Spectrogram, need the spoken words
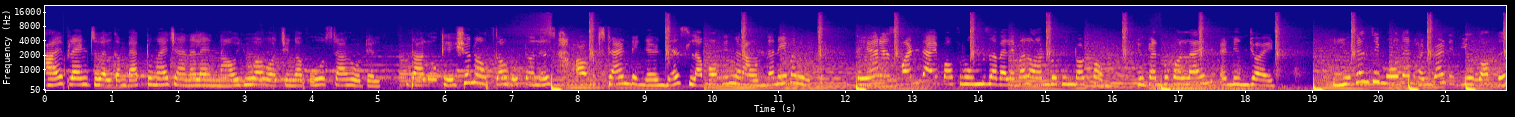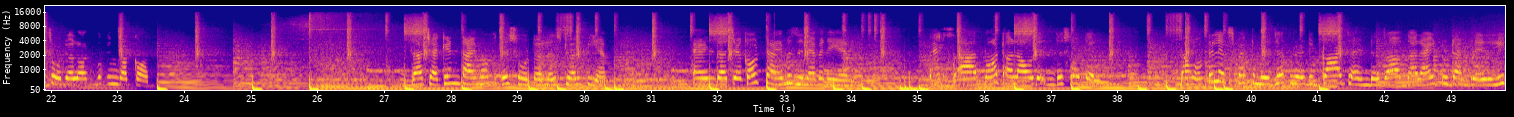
Hi friends, welcome back to my channel and now you are watching a 4-star hotel. The location of the hotel is outstanding and guests love walking around the neighborhood. There is one type of rooms available on booking.com. You can book online and enjoy it. You can see more than 100 reviews of this hotel on booking.com. The check-in time of this hotel is 12 pm and the checkout time is 11 am. Pets are not allowed in this hotel. The hotel expects major credit cards and reserve the right to temporarily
